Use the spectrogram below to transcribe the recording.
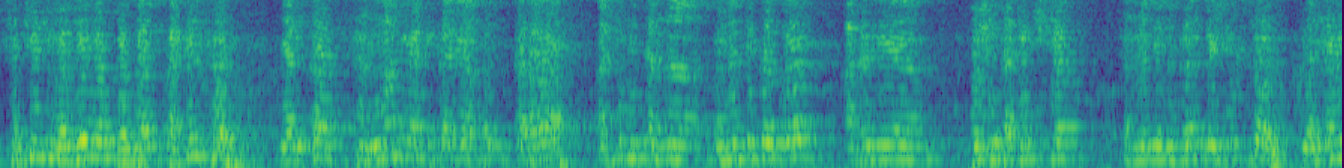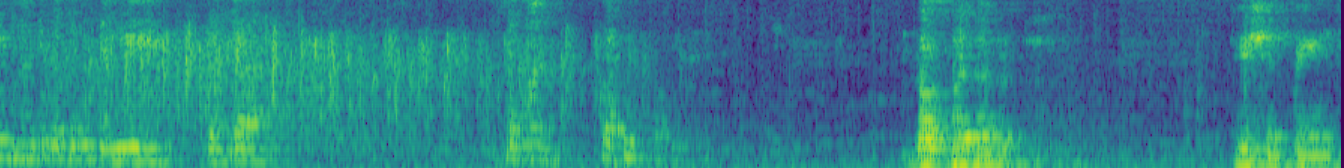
सचिन वजे व गोपाल पाटील सर यांचा सन्मान या ठिकाणी आपण करावा अशी मी त्यांना विनंती करतो. आदरणीय पोलीस अधीक्षक सन्मान्य विक्रांत देशमुख सर यांनाही विनंती करतो की त्यांनी त्यांचा सन्मान डॉग ब्रदर एशियन पेंट्स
